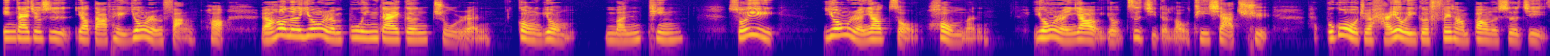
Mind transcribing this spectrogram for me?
应该就是要搭配佣人房。哈，然后呢，佣人不应该跟主人。共用门厅，所以佣人要走后门，佣人要有自己的楼梯下去。不过，我觉得还有一个非常棒的设计，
